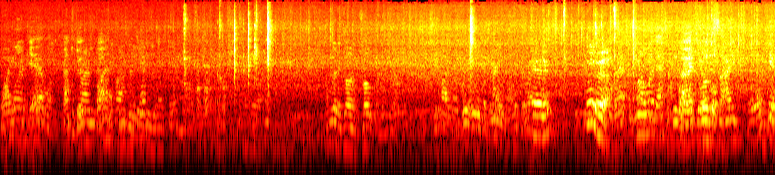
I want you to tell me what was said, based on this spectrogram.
Yeah, that's good. Quiet. I'm gonna go and vote when Yeah. You know what, that's a good All right, idea. local. Decided, Get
